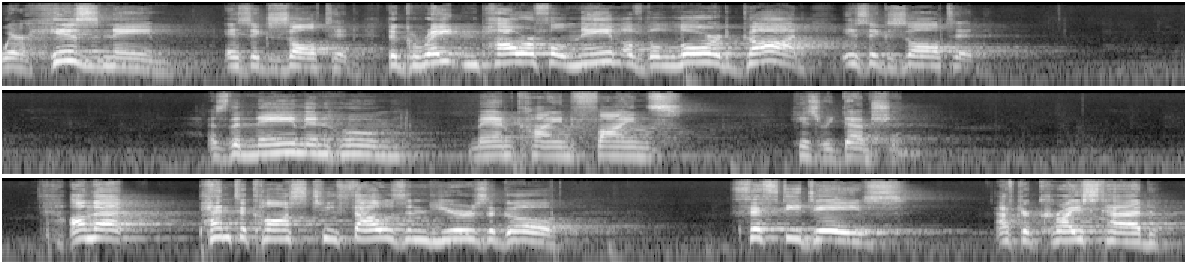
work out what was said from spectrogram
where His name is exalted, the great and powerful name of the Lord God is exalted as the name in whom mankind finds his redemption. On that Pentecost 2,000 years ago, 50 days after Christ had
